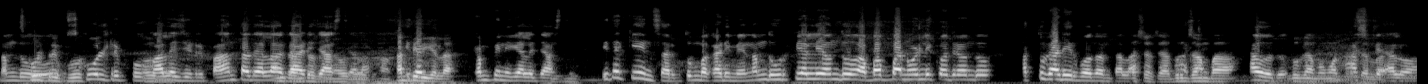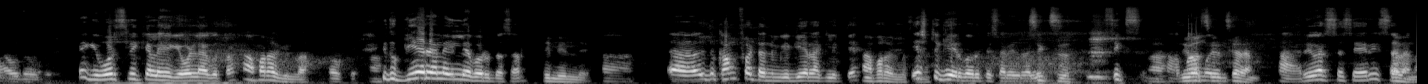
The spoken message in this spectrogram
ನಮ್ದು School trip. ಸ್ಕೂಲ್ ಟ್ರಿಪ್ ಹೌದು. ಕಾಲೇಜ್ ಟ್ರಿಪ್ ಅಂತದೆಲ್ಲ ಗಾಡಿ ಜಾಸ್ತಿ ಅಲ್ಲ? ಕಂಪನಿಗೆಲ್ಲ. ಕಂಪನಿಗೆಲ್ಲ ಜಾಸ್ತಿ. ಇದಕ್ಕೇನ್ ಸರ್ ತುಂಬಾ ಕಡಿಮೆ? ನಮ್ದು ಉಡುಪಿಯಲ್ಲಿ ಒಂದು ಹಬ್ಬ ನೋಡ್ಲಿಕ್ಕೆ ಹೋದ್ರೆ ಒಂದು ಹತ್ತು ಗಾಡಿ ಇರ್ಬೋದಂತಲ್ಲ? ಅಷ್ಟೇ ಅಷ್ಟೇ ದುರ್ಗಾಂಬ. ಹೌದು. ದುರ್ಗಾಂಬ ಅಷ್ಟೇ ಅಲ್ವಾ? ಹೌದೌದು ಹೇಗೆ ಓಡಿಸ್ಲಿಕ್ಕೆಲ್ಲ ಹೇಗೆ? ಒಳ್ಳೆ ಆಗುತ್ತಾ? ಹಾ ಪರವಾಗಿಲ್ಲ. ಓಕೆ ಇದು ಗೇರ್ ಎಲ್ಲ ಇಲ್ಲೇ ಬರುದಾ ಸರ್ ಇಲ್ಲಿ ಇಲ್ಲಿ. ಇದು ಕಂಫರ್ಟ್ ನಿಮ್ಗೆ ಗೇರ್ ಹಾಕ್ಲಿಕ್ಕೆ? ಹಾ ಪರವಾಗಿಲ್ಲ ಎಷ್ಟು ಗೇರ್ ಬರುತ್ತೆ ಸರ್ ಇದರಲ್ಲಿ? ಸಿಕ್ಸ್ ಸಿಕ್ಸ್ ಸೆವೆನ್ ರಿವರ್ಸ್ ಸೇರಿ ಸೆವೆನ್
